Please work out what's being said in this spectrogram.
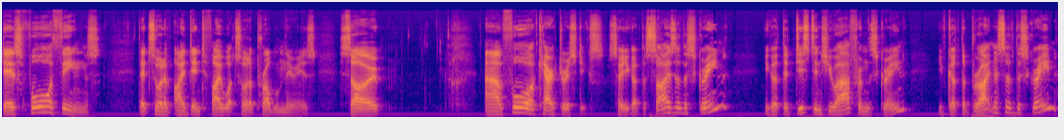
there's four things that sort of identify what sort of problem there is. So uh, four characteristics. So you've got the size of the screen, you've got the distance you are from the screen, you've got the brightness of the screen,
